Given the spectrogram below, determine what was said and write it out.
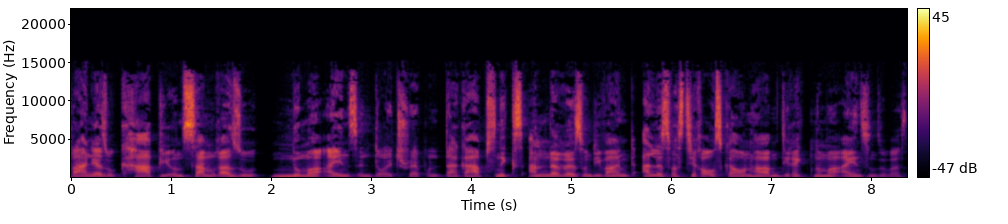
waren ja so Kapi und Samra so Nummer eins in Deutschrap und da gab's nix anderes und die waren alles, was die rausgehauen haben, direkt Nummer eins und sowas.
